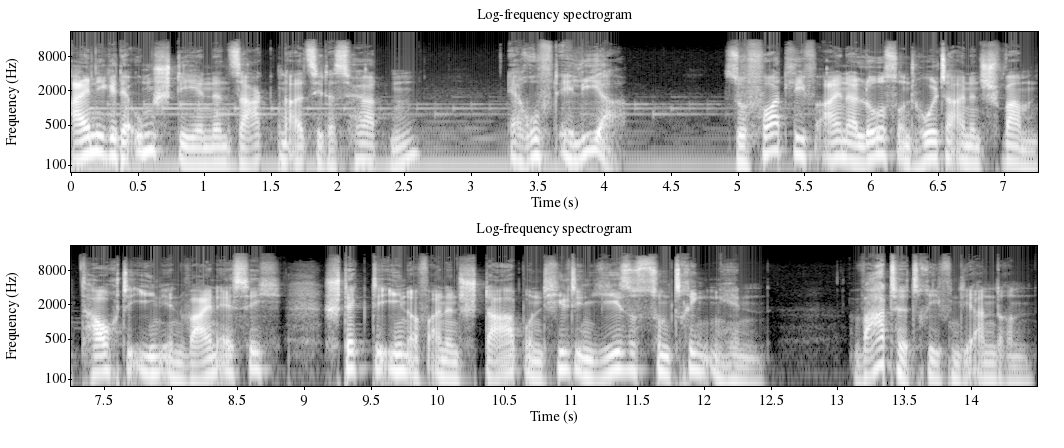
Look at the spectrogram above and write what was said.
Einige der Umstehenden sagten, als sie das hörten: Er ruft Elia. Sofort lief einer los und holte einen Schwamm, tauchte ihn in Weinessig, steckte ihn auf einen Stab und hielt ihn Jesus zum Trinken hin. Wartet, riefen die anderen.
